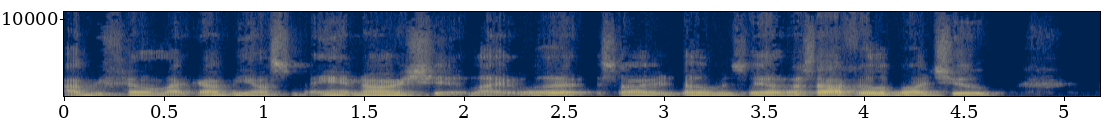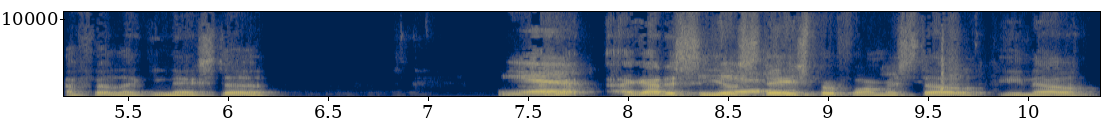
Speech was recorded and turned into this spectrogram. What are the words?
I be feeling like I be on some A and R shit. Like what? Sorry, dope as hell. That's how I feel about you. I feel like you next up. Yeah. I, I got to see your yeah. stage performance though, you know?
